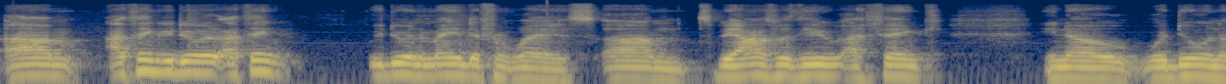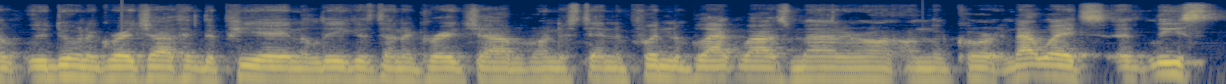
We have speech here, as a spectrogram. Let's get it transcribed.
Um, I think we do it. I think we do it in many different ways. Um, to be honest with you, I think, you know, we're doing a we're doing a great job. I think the PA and the league has done a great job of understanding, putting the Black Lives Matter on, on the court, and that way it's at least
